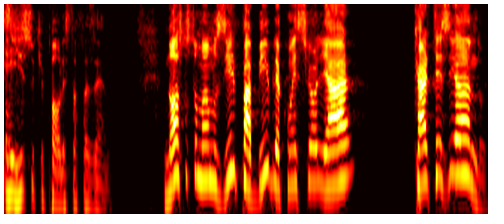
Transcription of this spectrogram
É isso que Paulo está fazendo. Nós costumamos ir para a Bíblia com esse olhar cartesiano,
